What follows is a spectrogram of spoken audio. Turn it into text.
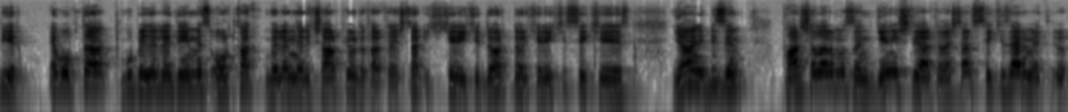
1. EBOB'da bu belirlediğimiz ortak bölenleri çarpıyorduk arkadaşlar. 2 kere 2 4, 4 kere 2 8. Yani bizim parçalarımızın genişliği arkadaşlar 8'er metre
